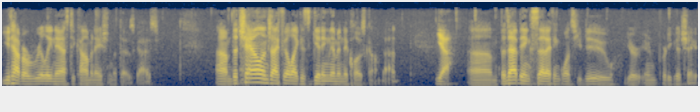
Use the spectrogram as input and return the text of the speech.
you'd have a really nasty combination with those guys. Um, the challenge I feel like is getting them into close combat. Yeah. Um, but that being said, I think once you do, you're in pretty good shape.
